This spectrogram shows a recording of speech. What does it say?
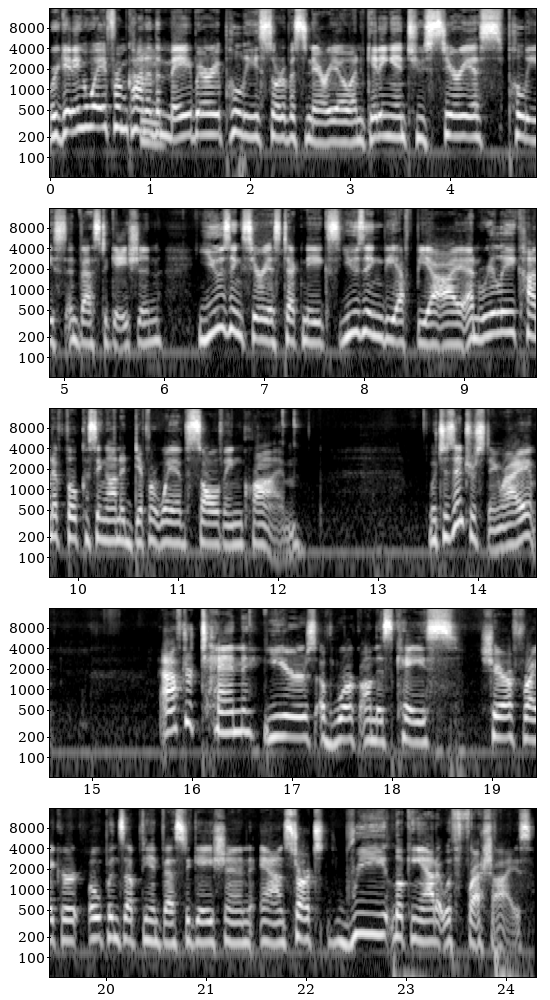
We're getting away from kind of the hmm. Mayberry police sort of a scenario and getting into serious police investigation, using serious techniques, using the FBI, and really kind of focusing on a different way of solving crime. Which is interesting, right? After 10 years of work on this case, Sheriff Reichert opens up the investigation and starts re looking at it with fresh eyes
